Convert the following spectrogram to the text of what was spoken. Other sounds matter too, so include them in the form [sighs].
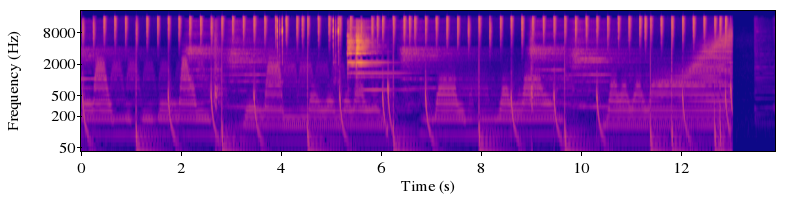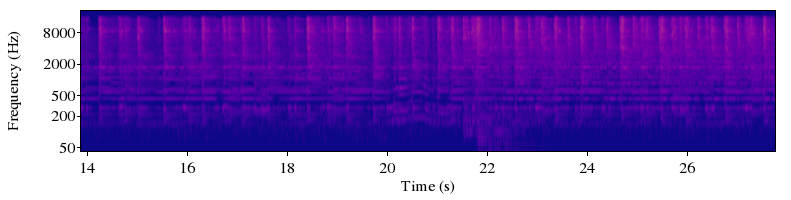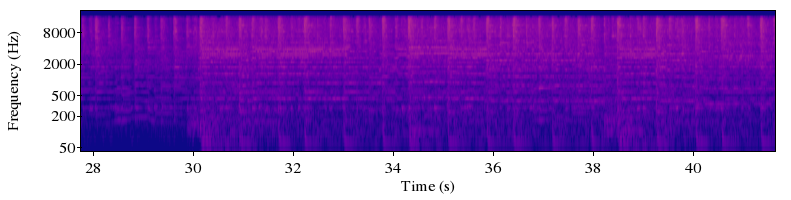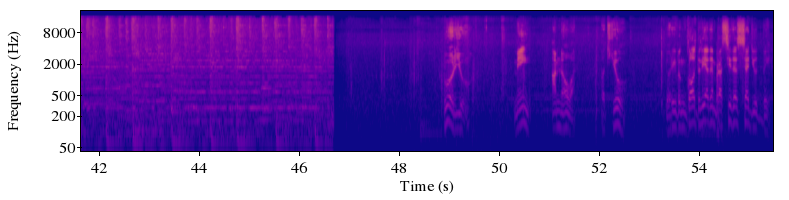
Who I'm no one. But you. You're even godlier than Brasidas said you'd be.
